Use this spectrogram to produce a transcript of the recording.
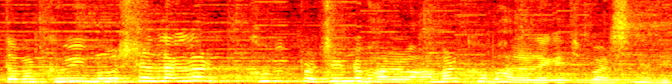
তো আমার খুবই ইমোশনাল লাগল আর খুবই প্রচণ্ড ভালো, আমার খুব ভালো লেগেছে পার্সোনালি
